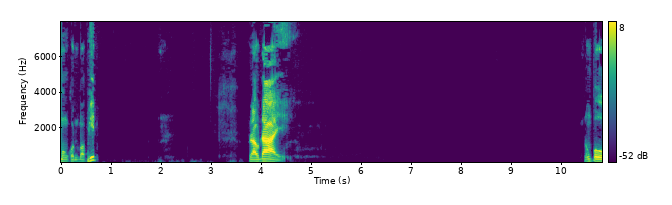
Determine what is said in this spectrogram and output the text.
มงคลบพิษเราได้ หลวงปู่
